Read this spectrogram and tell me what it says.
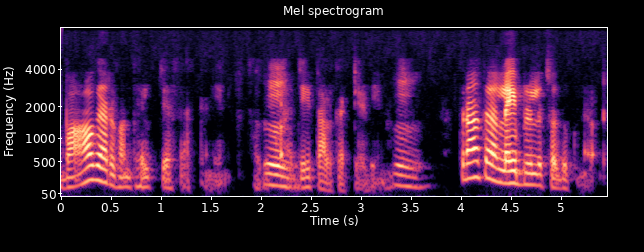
బావగారు కొంత హెల్ప్ చేశారట నేను. జీతాలు కట్టేది. తర్వాత లైబ్రరీలో చదువుకునేవారు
